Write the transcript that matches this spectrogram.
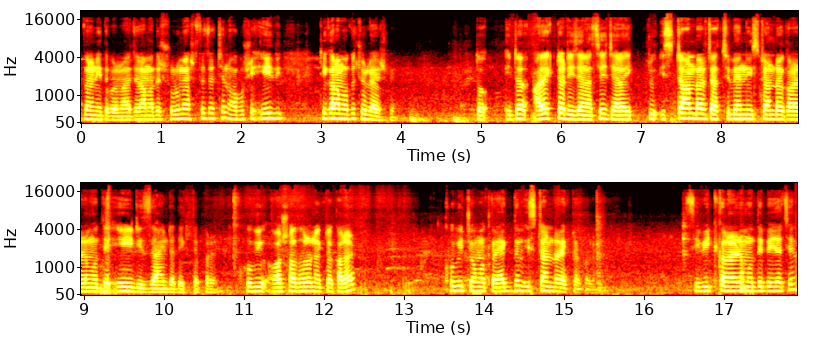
আপনারা নিতে পারবেন। আর যারা আমাদের শোরুমে আসতে চাচ্ছেন, অবশ্যই এই ঠিকানা মতো চলে আসবে। তো এটার আরেকটা ডিজাইন আছে। যারা একটু স্ট্যান্ডার্ড চাচ্ছিলেন স্ট্যান্ডার্ড কালারের মধ্যে এই ডিজাইনটা দেখতে পারেন। খুবই অসাধারণ একটা কালার খুবই চমৎকার, একদম স্ট্যান্ডার্ড একটা কালার সিভিট কালারের মধ্যে পেয়ে যাচ্ছেন।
